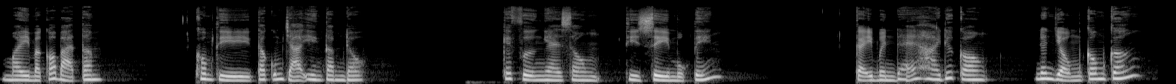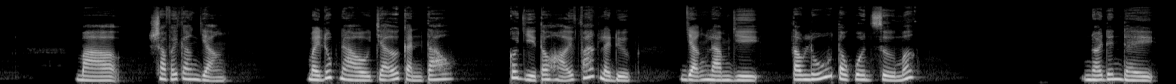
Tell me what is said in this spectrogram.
Mày mà có bà Tâm. Không thì tao cũng chả yên tâm đâu. Cái Phương nghe xong Thì xì một tiếng. Cậy mình đẻ hai đứa con, Nên giọng công cớn. Mà sao phải căng dặn? Mày lúc nào cha ở cạnh tao? Có gì tao hỏi phát là được. Dặn làm gì, Tao lú tao quên sự mất. Nói đến đây,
